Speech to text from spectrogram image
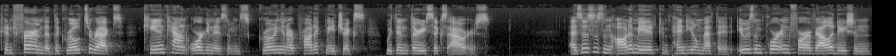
confirmed that the Growth Direct can count organisms growing in our product matrix within 36 hours. As this is an automated compendial method, it was important for our validation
